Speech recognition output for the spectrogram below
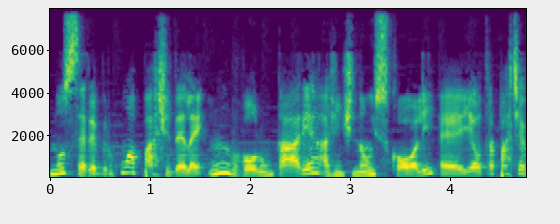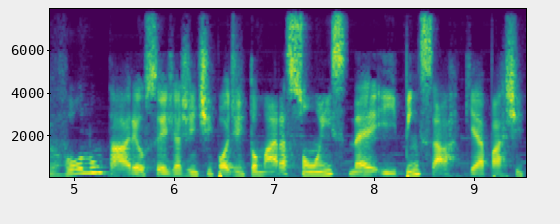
no cérebro. Uma parte dela é involuntária, a gente não escolhe, é, e a outra parte é voluntária, ou seja, a gente pode tomar ações, né, e pensar, que é a parte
